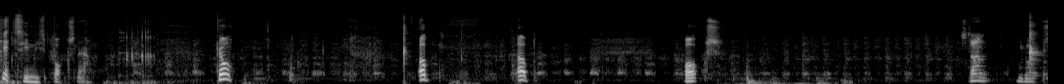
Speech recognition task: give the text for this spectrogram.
Get in this box now. Come on. Up. Up. Box. Stand. Box.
